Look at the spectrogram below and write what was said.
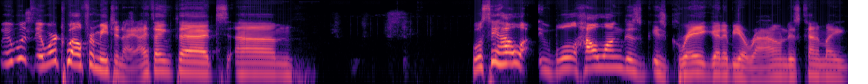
it was it worked well for me tonight. I think that um, We'll see how well how long does is Gray going to be around? Is kind of my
